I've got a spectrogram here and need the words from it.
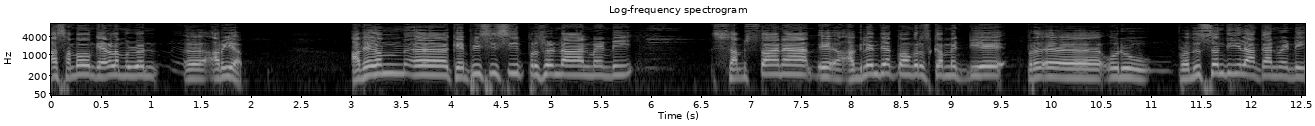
ആ സംഭവം കേരളം മുഴുവൻ അറിയാം. അദ്ദേഹം കെ പി സി സി പ്രസിഡന്റാകാൻ വേണ്ടി സംസ്ഥാന അഖിലേന്ത്യാ കോൺഗ്രസ് കമ്മിറ്റിയെ ഒരു പ്രതിസന്ധിയിലാക്കാൻ വേണ്ടി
